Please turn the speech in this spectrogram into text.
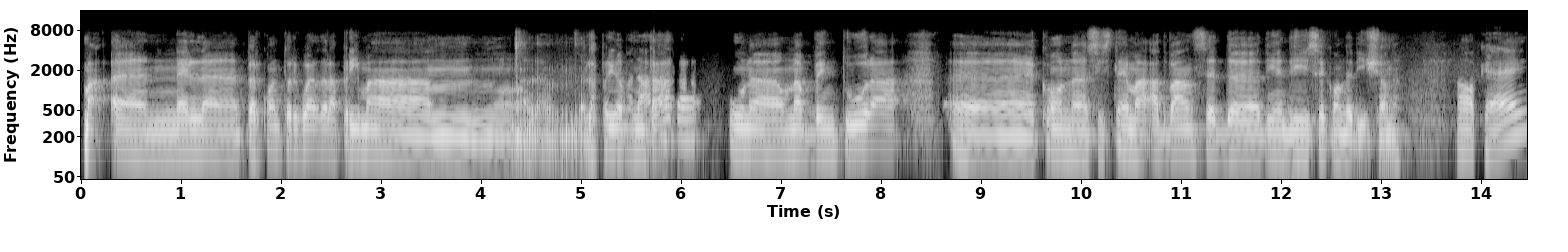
Ma eh, nel, per quanto riguarda la prima, mh, mm, la, la prima puntata, una, un'avventura eh, con sistema Advanced DD Second Edition. Ok,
